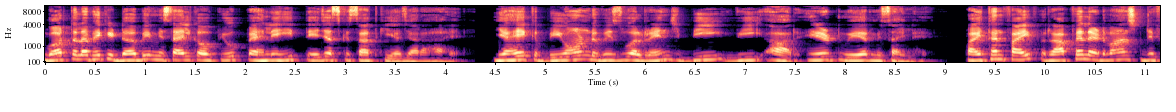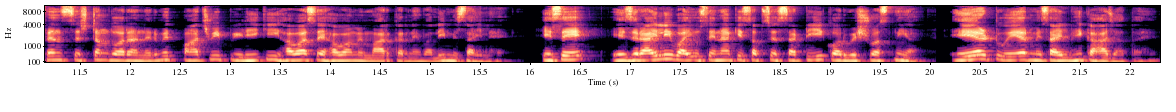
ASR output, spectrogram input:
गौरतलब है कि डर्बी मिसाइल का उपयोग पहले ही तेजस के साथ किया जा रहा है। यह एक beyond visual range B V R air to air missile है। Python 5 Rafael advanced defence system द्वारा निर्मित पांचवी पीढ़ी की हवा से हवा में मार करने वाली मिसाइल है। इसे इजरायली वायुसेना की सबसे सटीक और विश्वसनीय एयर टू एयर मिसाइल भी कहा जाता है।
